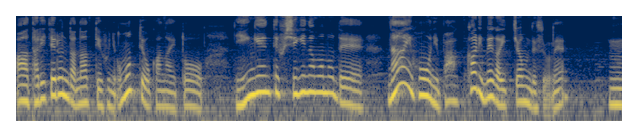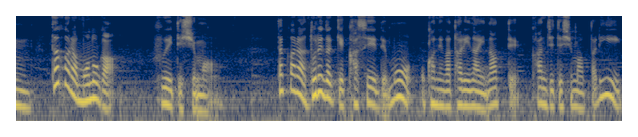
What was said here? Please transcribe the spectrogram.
ああ足りてるんだなっていうふうに思っておかないと人間って不思議なものでない方にばっかり目がいっちゃうんですよね。うん、だから物が増えてしまうだからどれだけ稼いでもお金が足りないなって感じてしまったり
